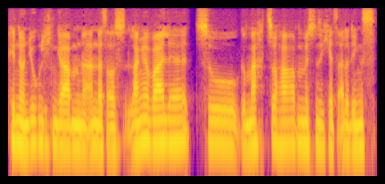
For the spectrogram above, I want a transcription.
Kinder und Jugendlichen gaben an, das aus Langeweile zu gemacht zu haben, müssen sich jetzt allerdings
